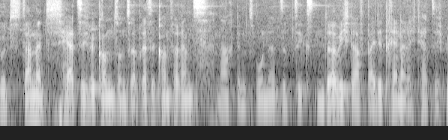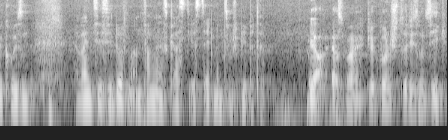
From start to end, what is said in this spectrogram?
Gut, damit herzlich willkommen zu unserer Pressekonferenz nach dem 270. Derby. Ich darf beide Trainer recht herzlich begrüßen. Herr Weinzieh, Sie dürfen anfangen als Gast. Ihr Statement zum Spiel bitte. Ja, erstmal Glückwunsch zu diesem Sieg.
